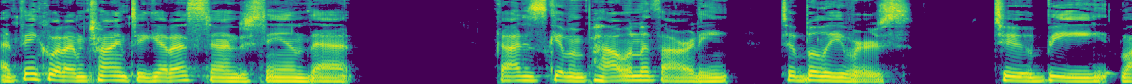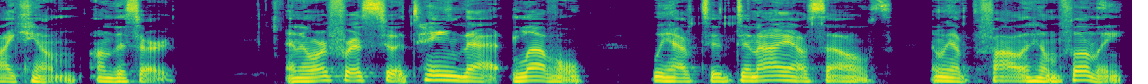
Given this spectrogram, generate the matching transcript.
I think what I'm trying to get us to understand that God has given power and authority to believers to be like him on this earth. And in order for us to attain that level, we have to deny ourselves and we have to follow him fully.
